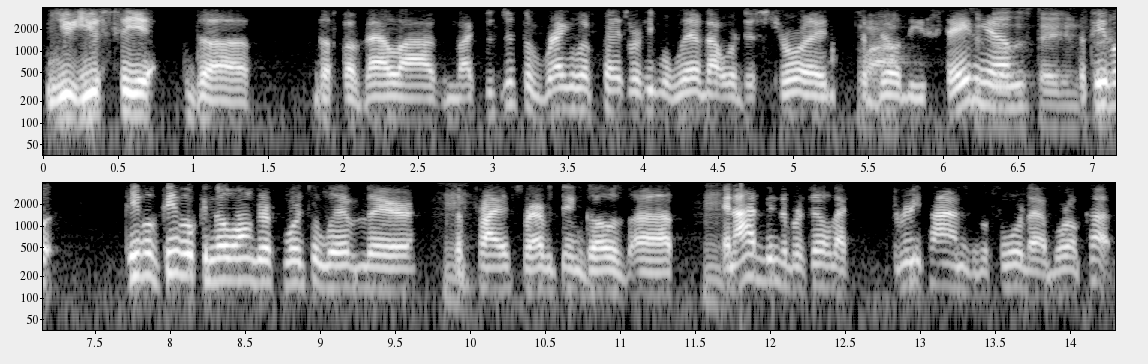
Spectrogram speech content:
you you see the the favelas and like just a regular place where people live that were destroyed to wow. build these stadiums. Build the people people people can no longer afford to live there. Hmm. The price for everything goes up. Hmm. And I had been to Brazil like three times before that World Cup.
